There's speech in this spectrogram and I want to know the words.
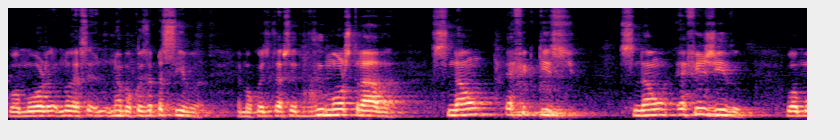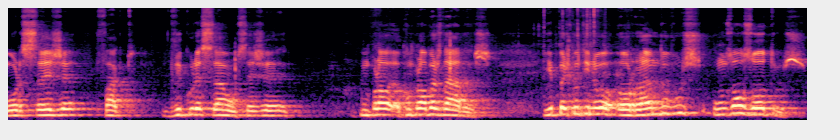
O amor não, ser, não é uma coisa passiva, é uma coisa que deve ser demonstrada. Senão é fictício, senão é fingido. O amor seja, de facto, de coração, seja com provas dadas. E depois continua honrando-vos uns aos outros.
